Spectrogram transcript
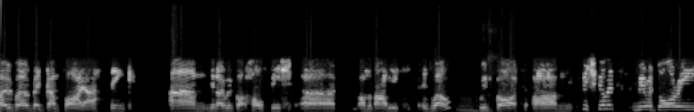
over red gum fire. Think, um, you know, we've got whole fish uh, on the barbie as well. We've got um, fish fillets, miradori,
